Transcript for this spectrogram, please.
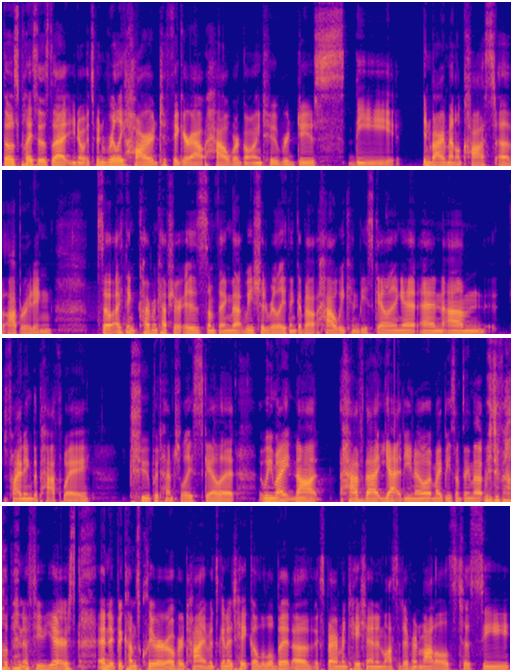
those places that, you know, it's been really hard to figure out how we're going to reduce the environmental cost of operating. So I think carbon capture is something that we should really think about how we can be scaling it and um, finding the pathway to potentially scale it. We might not have that yet. You know, it might be something that we develop in a few years and it becomes clearer over time. It's going to take a little bit of experimentation and lots of different models to see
